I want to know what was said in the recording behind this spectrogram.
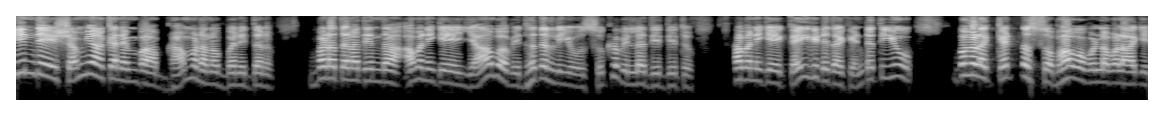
ಹಿಂದೆ ಶಮ್ಯಾಕನೆಂಬ ಬ್ರಾಹ್ಮಣನೊಬ್ಬನಿದ್ದನು. ಬಡತನದಿಂದ ಅವನಿಗೆ ಯಾವ ವಿಧದಲ್ಲಿಯೂ ಸುಖವಿಲ್ಲದಿದ್ದಿತು. ಅವನಿಗೆ ಕೈ ಹಿಡಿದ ಹೆಂಡತಿಯೂ ಬಹಳ ಕೆಟ್ಟ ಸ್ವಭಾವವುಳ್ಳವಳಾಗಿ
